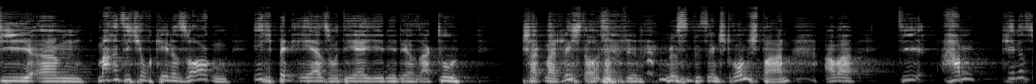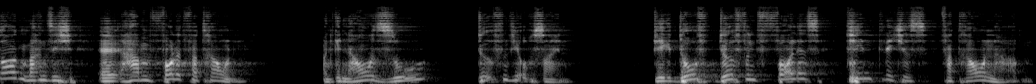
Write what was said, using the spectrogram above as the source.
Die ähm, machen sich auch keine Sorgen. Ich bin eher so derjenige, der sagt, du, schalt mal das Licht aus, wir müssen ein bisschen Strom sparen. Aber die haben keine Sorgen, machen sich, äh, haben volles Vertrauen. Und genau so dürfen wir auch sein. Wir dürfen volles kindliches Vertrauen haben.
